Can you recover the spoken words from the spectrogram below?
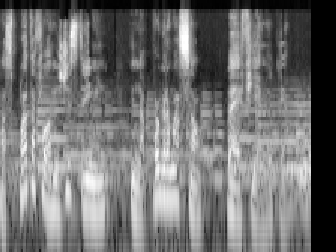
nas plataformas de streaming e na programação da FM O Tempo.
